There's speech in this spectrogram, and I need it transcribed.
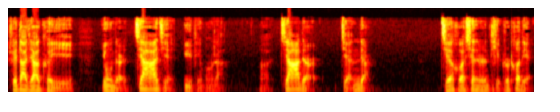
所以大家可以用点加减玉屏风散啊，加点减点结合现代人体质特点，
